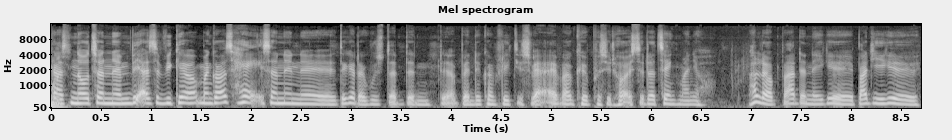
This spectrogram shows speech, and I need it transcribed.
Carsten Norton, øh, altså, vi kan, man kan også have sådan en, øh, det kan da huske, at den der bandekonflikt i Sverige var kørt på sit højeste, der tænkte man jo, hold op, bare, den ikke, bare de ikke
